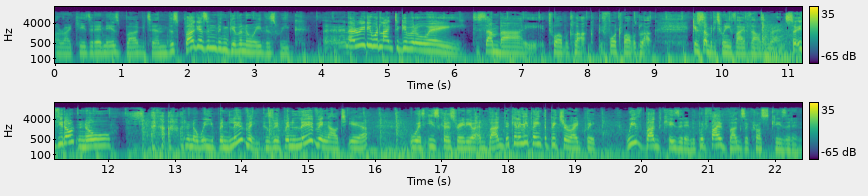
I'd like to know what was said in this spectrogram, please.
All right, KZN is bugged, and this bug hasn't been given away this week. And I really would like to give it away to somebody at 12 o'clock, before 12 o'clock. Give somebody 25,000 Rand. So if you don't know, I don't know where you've been living, because we've been living out here with East Coast Radio and bugged. Okay, let me paint the picture right quick. We've bugged KZN. We put five bugs across KZN.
